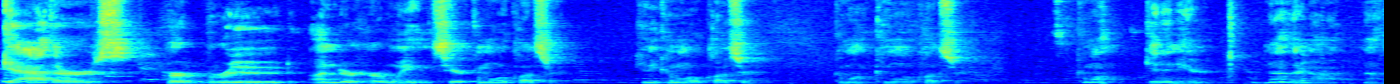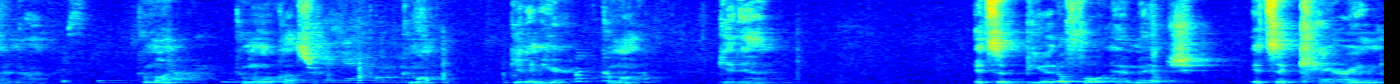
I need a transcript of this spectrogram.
gathers her brood under her wings." Here, come a little closer. Can you come a little closer? Come on, come a little closer. Come on, get in here. No, they're not. No, they're not. Come on, come a little closer. Come on, get in here. Come on, get in. It's a beautiful image. It's a caring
